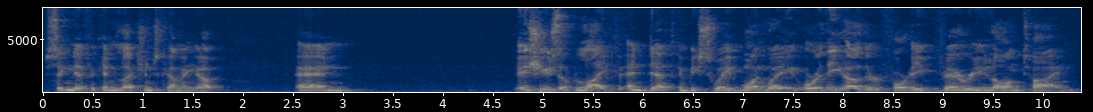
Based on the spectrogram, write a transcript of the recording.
significant elections coming up. And issues of life and death can be swayed one way or the other for a very long time,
